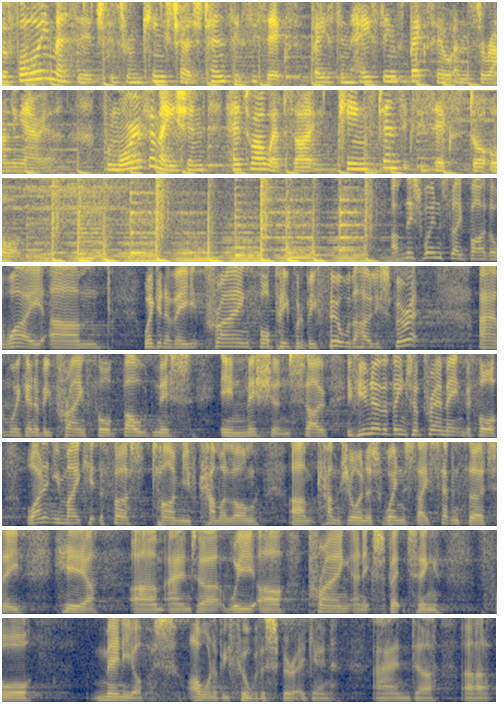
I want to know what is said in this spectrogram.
The following message is from King's Church 1066, based in Hastings, Bexhill, and the surrounding area. For more information, head to our website, kings1066.org. Um, this Wednesday, by the way, um, we're going to be praying for people to be filled with the Holy Spirit, and we're going to be praying for boldness in mission. So, if you've never been to a prayer meeting before, why don't you make it the first time you've come along? Um, come join us Wednesday, 7:30 here, um, and uh, we are praying and expecting for many of us. I want to be filled with the Spirit again, and uh, uh,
